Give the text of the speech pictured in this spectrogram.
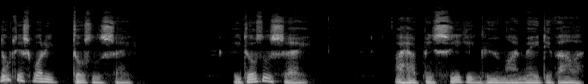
Notice what he doesn't say. He doesn't say, I have been seeking whom I may devour.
